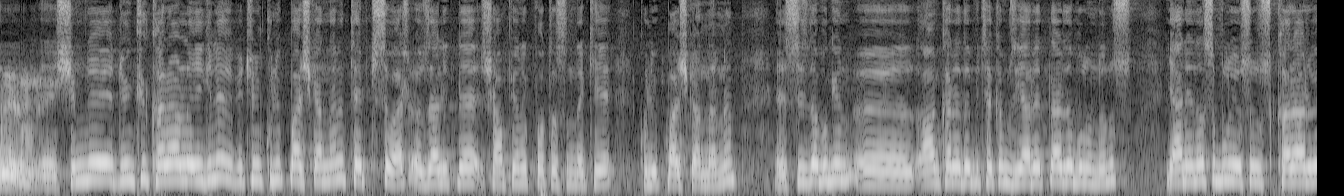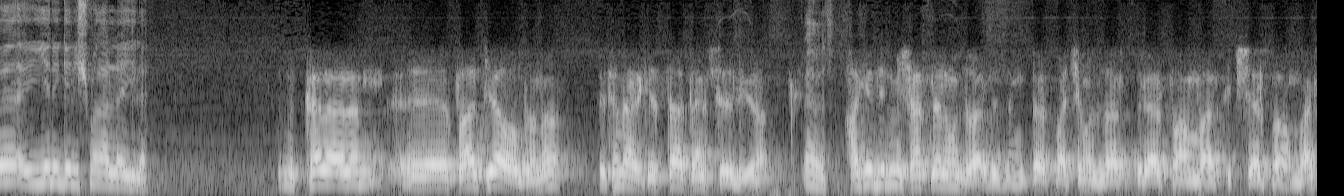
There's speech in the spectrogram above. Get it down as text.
buyurun. e, şimdi dünkü kararla ilgili bütün kulüp başkanlarının tepkisi var. Özellikle şampiyonluk potasındaki kulüp başkanlarının. E, Siz de bugün e, Ankara'da bir takım ziyaretlerde bulundunuz. Yani nasıl buluyorsunuz karar ve yeni gelişmelerle ilgili? Şimdi kararın e, facia olduğunu bütün herkes zaten söylüyor. Evet. Hak edilmiş haklarımız var bizim. Dört maçımız var, birer puan var, ikişer puan var.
